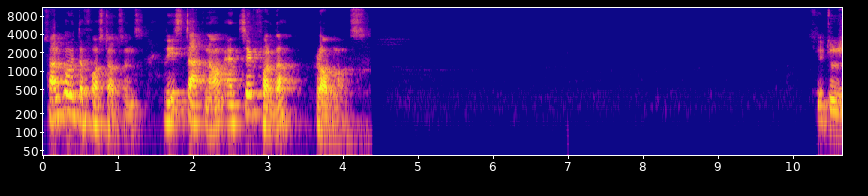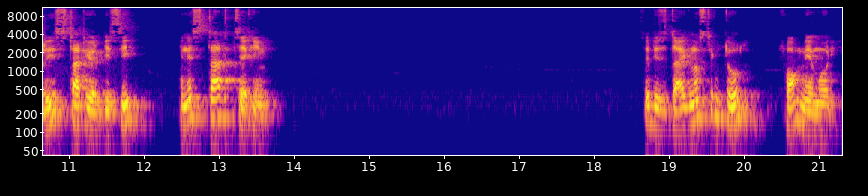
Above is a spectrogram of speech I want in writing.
So I'll go with the first options. Restart now and check for the problems. So will restart your PC and start checking. So it is diagnostic tool for memory.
